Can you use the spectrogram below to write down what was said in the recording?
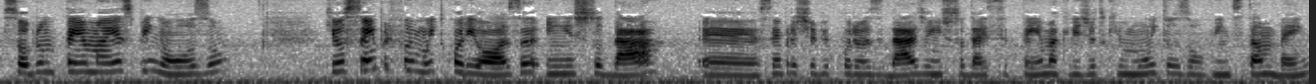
sobre um tema espinhoso que eu sempre fui muito curiosa em estudar, é, sempre tive curiosidade em estudar esse tema, acredito que muitos ouvintes também.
